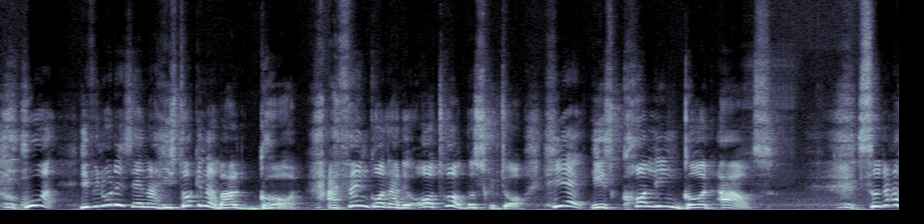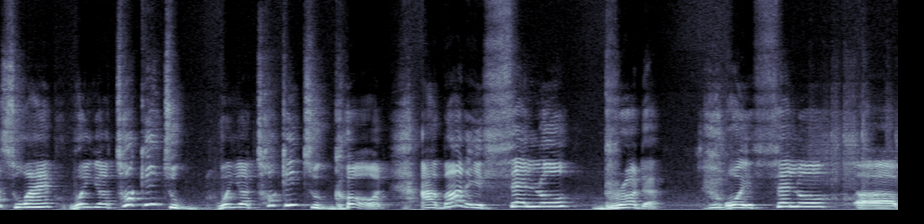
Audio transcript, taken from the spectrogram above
Who are, if you notice here now, he's talking about God. I thank God that the author of the scripture here is calling God out. So that's why when you're talking to when you're talking to God about a fellow brother, or a fellow uh,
